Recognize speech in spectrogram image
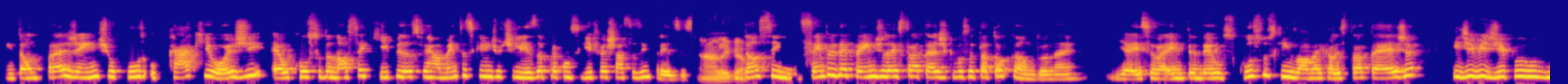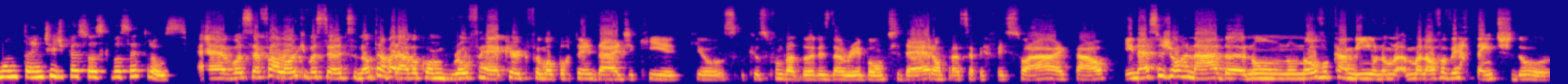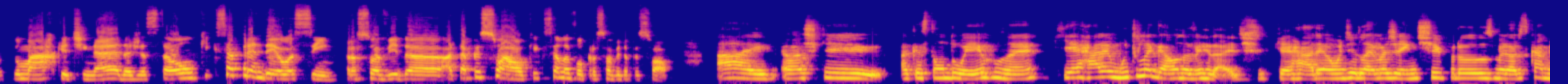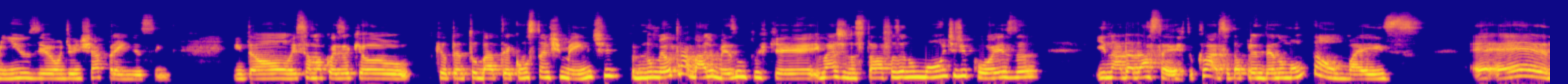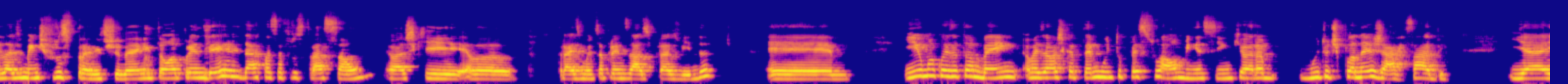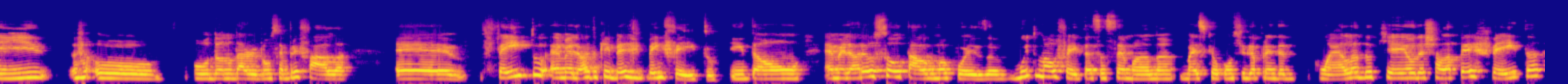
Então, para a gente, o, o CAC hoje é o custo da nossa equipe, das ferramentas que a gente utiliza para conseguir fechar essas empresas. Ah, legal. Então, assim, sempre depende da estratégia que você está tocando, né? E aí você vai entender os custos que envolvem aquela estratégia e dividir por um montante de pessoas que você trouxe. É, você falou que você antes não trabalhava como growth hacker, que foi uma oportunidade que, que, os, que os fundadores da Ribbon te deram para se aperfeiçoar e tal. E nessa jornada, num, num, novo caminho, numa nova vertente do, do marketing, né, da gestão, o que, que você aprendeu assim para sua vida até pessoal? O que, que você levou para sua vida pessoal? Ai, eu acho que a questão do erro, né? Que errar é muito legal, na verdade. Que errar é onde leva a gente para os melhores caminhos e onde a gente aprende, assim. Então, isso é uma coisa que eu, que eu tento bater constantemente no meu trabalho mesmo, porque imagina, você tá lá fazendo um monte de coisa e nada dá certo. Claro, você tá aprendendo um montão, mas é, é, levemente frustrante, né? Então, aprender a lidar com essa frustração, eu acho que ela traz muitos aprendizados para a vida. É, e uma coisa também, mas eu acho que até muito pessoal minha, assim, que eu era muito de planejar, sabe? E aí o, o dono da Ribbon sempre fala. É, feito é melhor do que bem, bem feito. Então, é melhor eu soltar alguma coisa muito mal feita essa semana, mas que eu consiga aprender com ela, do que eu deixá-la perfeita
